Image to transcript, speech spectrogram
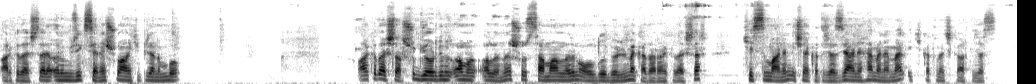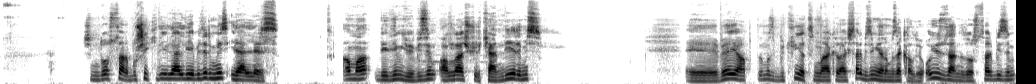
arkadaşlar yani önümüzdeki sene şu anki planım bu. Arkadaşlar şu gördüğünüz alanı şu samanların olduğu bölüme kadar arkadaşlar kesimhanenin içine katacağız. Yani hemen hemen iki katına çıkartacağız. Şimdi dostlar bu şekilde ilerleyebilir miyiz? İlerleriz. Ama dediğim gibi bizim Allah'a şükür kendi yerimiz Ee, ve yaptığımız bütün yatırımlar arkadaşlar bizim yanımıza kalıyor. O yüzden de dostlar bizim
